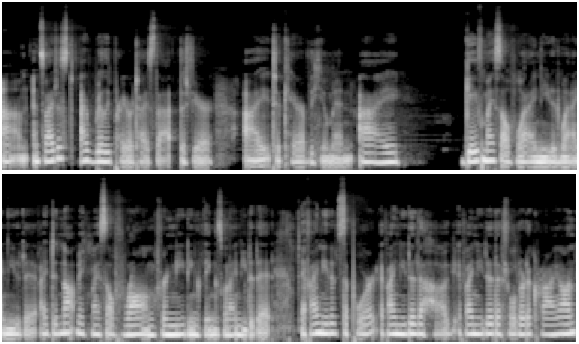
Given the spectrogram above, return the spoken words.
Um, and so I just, I really prioritized that this year. I took care of the human. I gave myself what I needed when I needed it. I did not make myself wrong for needing things when I needed it. If I needed support, if I needed a hug, if I needed a shoulder to cry on,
